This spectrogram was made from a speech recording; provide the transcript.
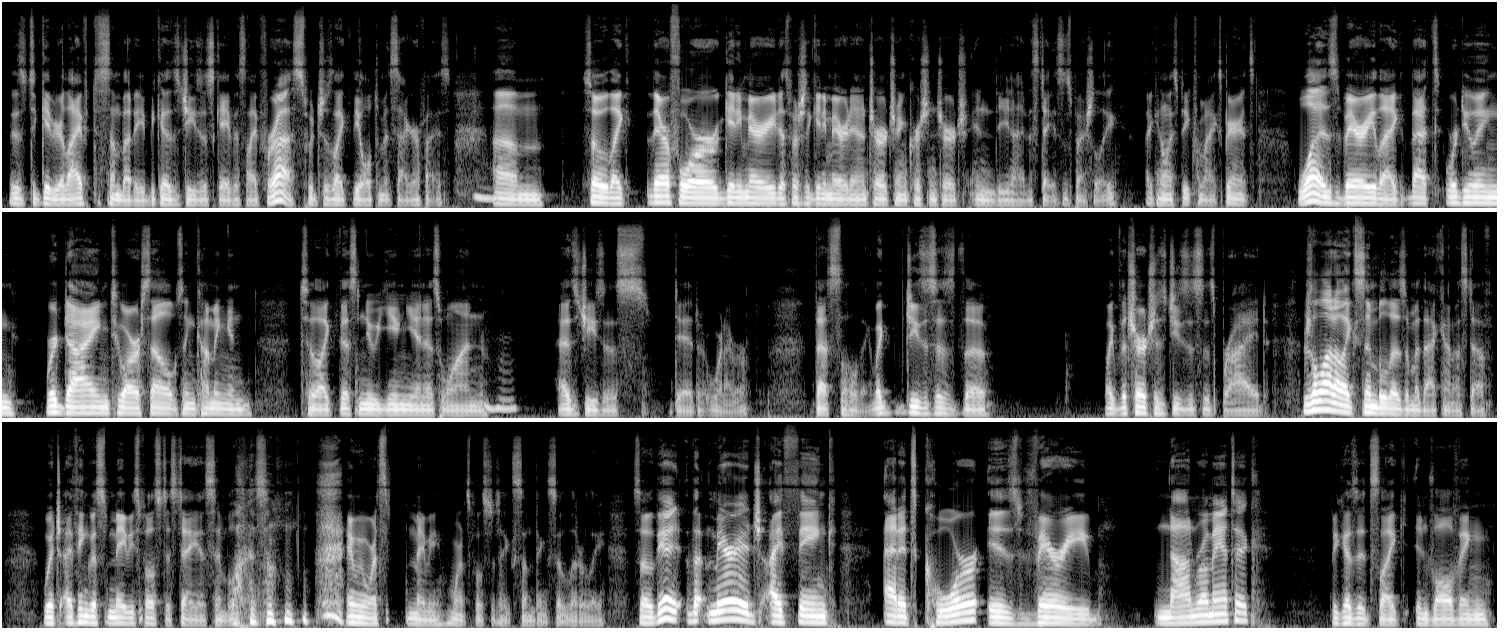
is to give your life to somebody because Jesus gave his life for us, which is like the ultimate sacrifice. Um, so like therefore getting married, especially getting married in a church and Christian church in the United States, especially, I can only speak from my experience, was very like that's we're doing we're dying to ourselves and coming into like this new union as one as Jesus did or whatever. That's the whole thing. Like Jesus is the like the church is Jesus's bride. There's a lot of like symbolism with that kind of stuff, which I think was maybe supposed to stay as symbolism, and we weren't maybe weren't supposed to take something so literally. So the the marriage, I think, at its core is very non-romantic because it's like involving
